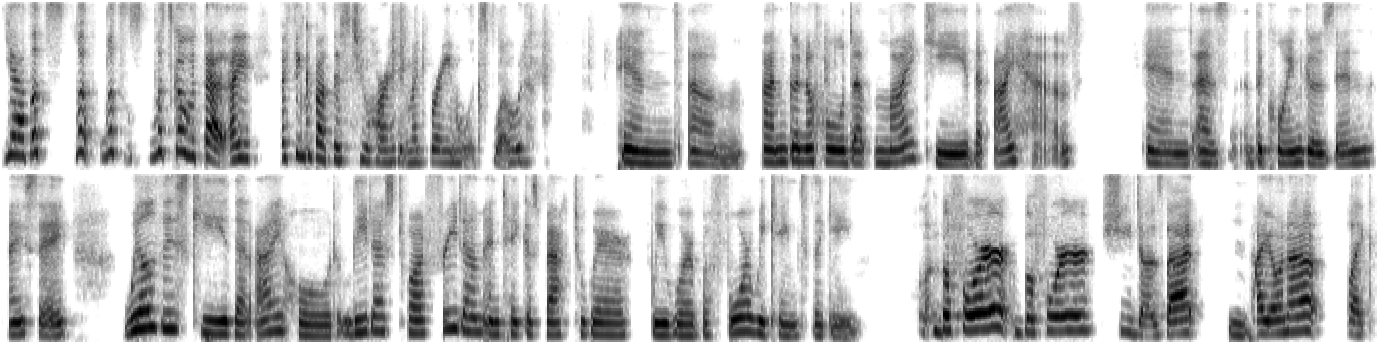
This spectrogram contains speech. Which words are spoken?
yeah, let's let let's let's go with that. I if I think about this too hard, I think my brain will explode. and um, I'm gonna hold up my key that I have, and as the coin goes in, I say, "Will this key that I hold lead us to our freedom and take us back to where we were before we came to the game?" Hold on. Before before she does that, Mm. Iiona like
